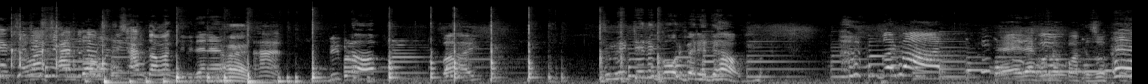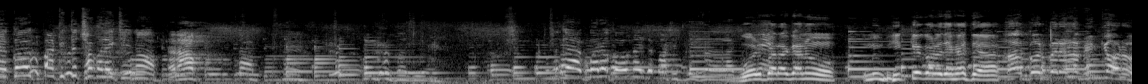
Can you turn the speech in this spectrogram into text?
শান্ত আমার- শান্ত আমাকে দিবি তাই না? হ্যাঁ। হ্যাঁ বিপ্লব ভাই তুমি টেনে গোল বেড়ে দাও। গরবার এটা কোনো কথা যোগ হ্যাঁ পার্টিতে ছিল না না কেন? তুমি ভিক্ষে করে দেখাতে ভিক্ষা করো।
